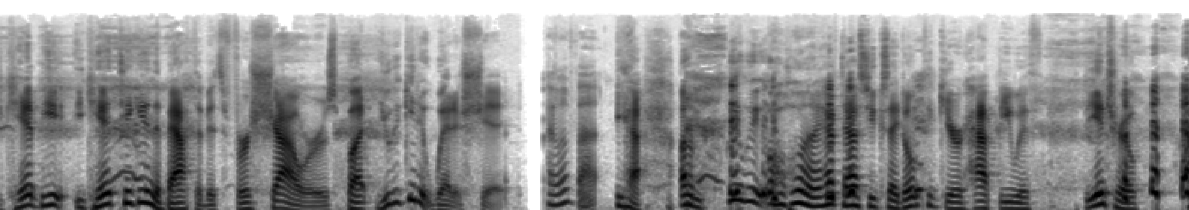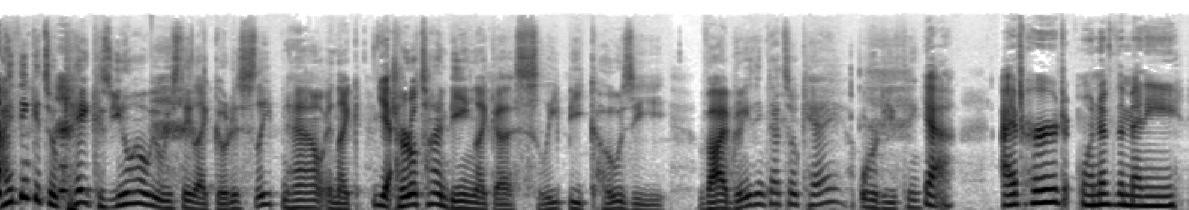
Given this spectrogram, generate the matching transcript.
you can't be you can't take it in the bathtub. It's for showers, but you could get it wet as shit. I love that. Yeah. Um. Wait, wait. Oh, hold on. I have to ask you because I don't think you're happy with the intro. I think it's okay because you know how we always say like go to sleep now and like Yeah. turtle time being like a sleepy, cozy vibe. Don't you think that's okay, or do you think? Yeah. I've heard one of the many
